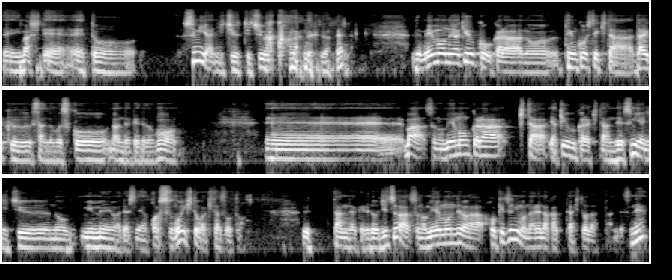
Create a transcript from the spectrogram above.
えー、いましてえっ、と住谷二中っていう中学校なんだけどね。で名門の野球校からあの転校してきた大工さんの息子なんだけれども、えー、まあその名門から来た野球部から来たんで住谷日中の面々はですねこれすごい人が来たぞと言ったんだけれど実はその名門では補欠にもなれなかった人だったんですね。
